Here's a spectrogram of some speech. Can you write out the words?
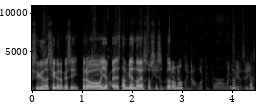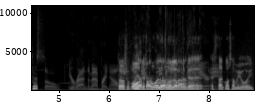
sí, no, sí, creo que sí, pero ya están viendo eso, si aceptar o no. Pero supongo que están campana. porque están con Sammy Boy.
